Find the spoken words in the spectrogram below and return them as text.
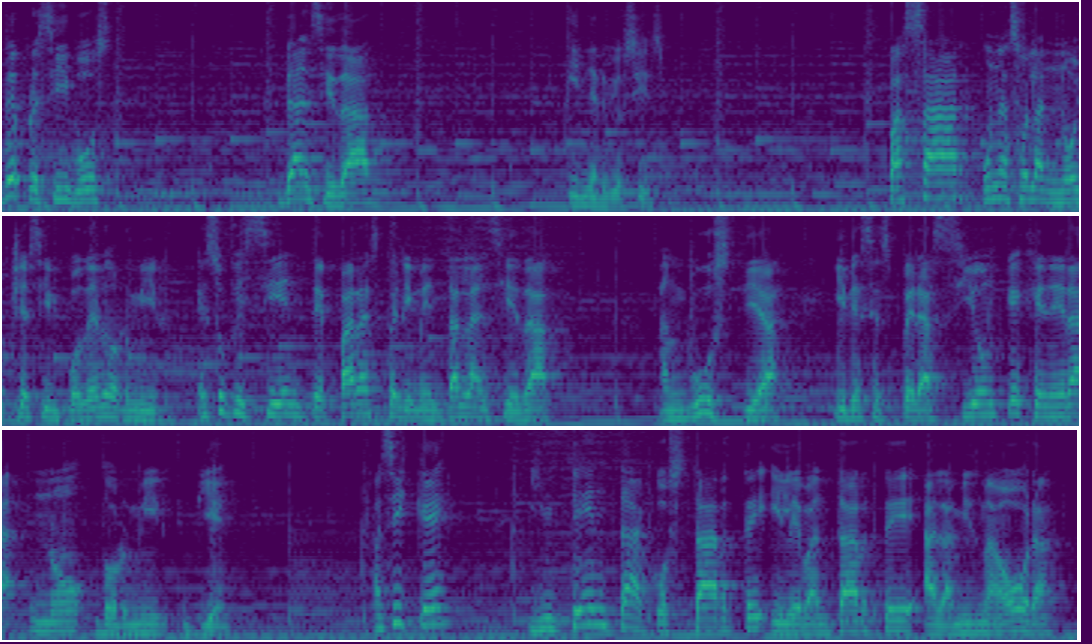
depresivos, de ansiedad y nerviosismo. Pasar una sola noche sin poder dormir es suficiente para experimentar la ansiedad, angustia y desesperación que genera no dormir bien. Así que intenta acostarte y levantarte a la misma hora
